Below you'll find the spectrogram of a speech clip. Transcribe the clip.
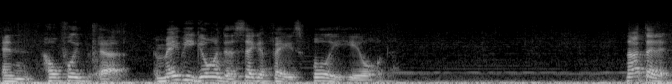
and hopefully, uh, maybe go into the second phase fully healed. Not that it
